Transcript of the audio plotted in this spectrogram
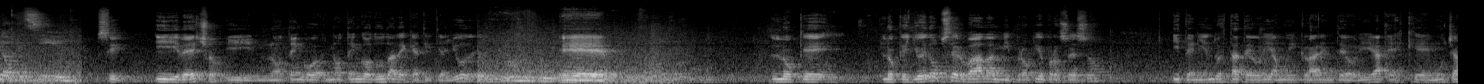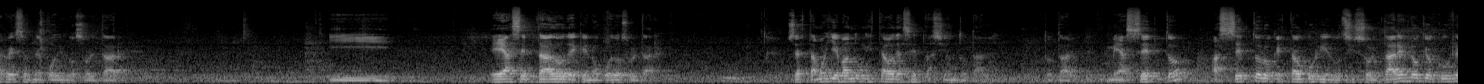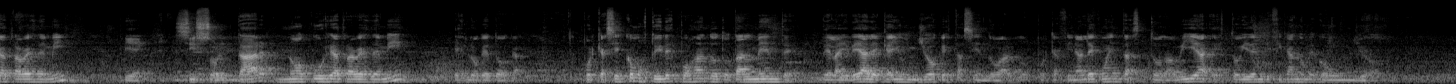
que sí. Sí, y de hecho, y no tengo, no tengo duda de que a ti te ayude. Eh, lo, que, lo que yo he observado en mi propio proceso y teniendo esta teoría muy clara en teoría es que muchas veces no he podido soltar. Y he aceptado de que no puedo soltar. O sea, estamos llevando un estado de aceptación total, total. Me acepto, acepto lo que está ocurriendo. Si soltar es lo que ocurre a través de mí, bien. Si soltar no ocurre a través de mí, es lo que toca. Porque así es como estoy despojando totalmente de la idea de que hay un yo que está haciendo algo. Porque a final de cuentas todavía estoy identificándome con un yo.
